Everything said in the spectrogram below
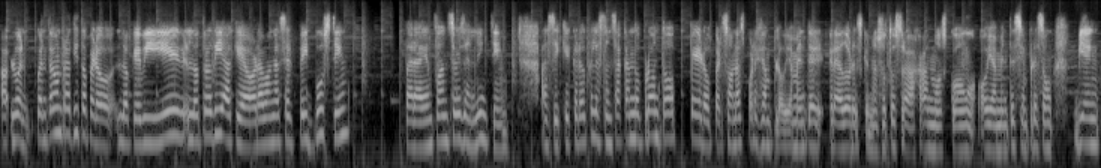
ah, bueno, cuenta un ratito, pero lo que vi el otro día que ahora van a hacer paid boosting para influencers en LinkedIn. Así que creo que lo están sacando pronto, pero personas, por ejemplo, obviamente creadores que nosotros trabajamos con, obviamente siempre son bien,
